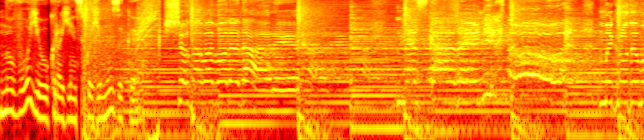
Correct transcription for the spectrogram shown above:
нової української музики. Що з нами буде далі? Не скаже ніхто, ми крутимо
